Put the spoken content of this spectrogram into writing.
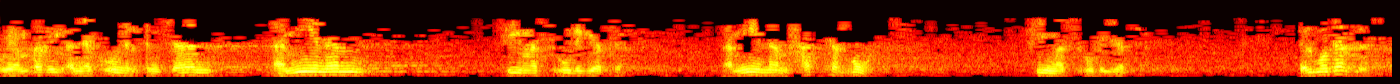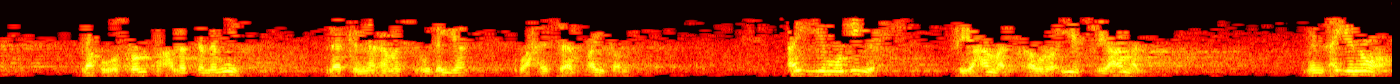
وينبغي أن يكون الإنسان أمينا في مسؤوليته. أمينا حتى الموت في مسؤوليته. المدرس له سلطة على التلاميذ لكنها مسؤولية وحساب أيضا. أي مدير في عمل أو رئيس في عمل من أي نوع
